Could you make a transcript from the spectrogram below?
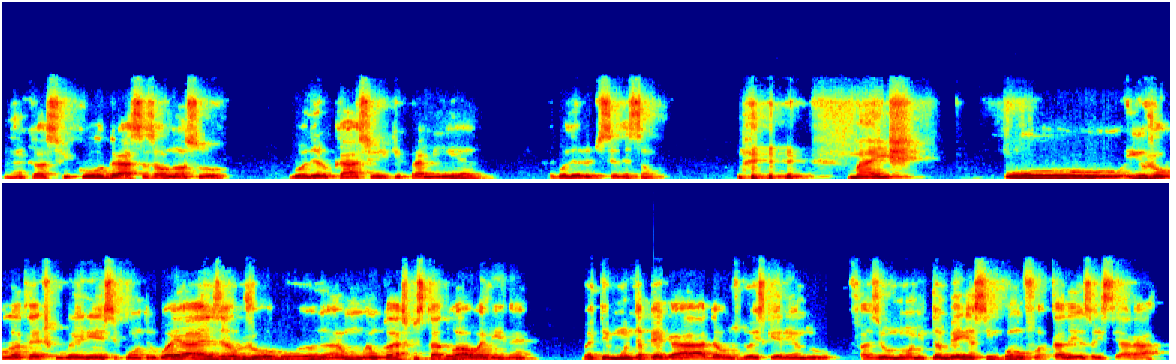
Né? Classificou graças ao nosso goleiro Cássio aí, que para mim é goleiro de seleção. Mas o, e o jogo do Atlético Goianiense contra o Goiás é um jogo, é um, é um clássico estadual ali, né? Vai ter muita pegada, os dois querendo fazer o nome também, assim como Fortaleza e Ceará,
